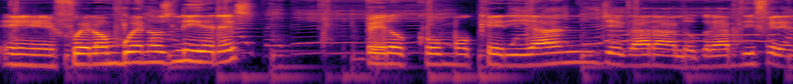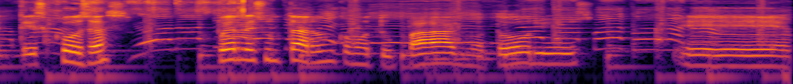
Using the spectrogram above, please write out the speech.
eh, fueron buenos líderes, pero como querían llegar a lograr diferentes cosas, pues resultaron como Tupac, Notorious, eh,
